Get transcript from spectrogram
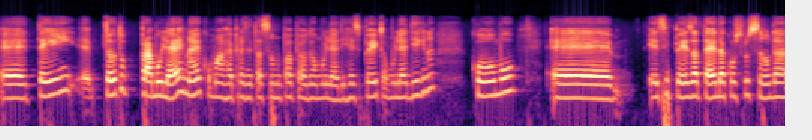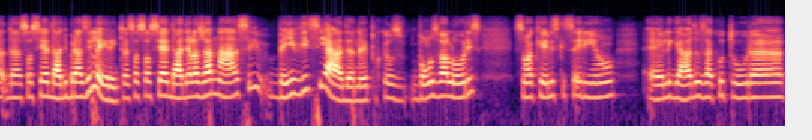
é, tem, é, tanto para a mulher, né, como a representação no papel de uma mulher de respeito, uma mulher digna, como é, esse peso até da construção da, da sociedade brasileira. Então, essa sociedade ela já nasce bem viciada, né? Porque os bons valores são aqueles que seriam é, ligados à cultura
